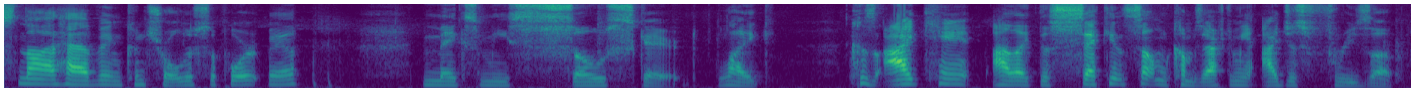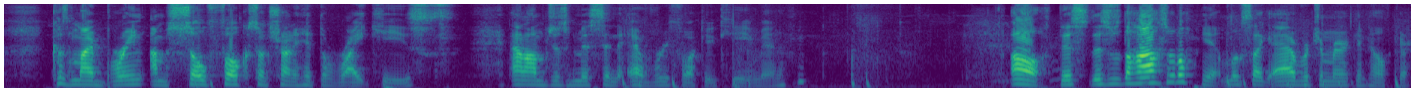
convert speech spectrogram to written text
This not having controller support, man, makes me so scared. Like, cause I can't. I like the second something comes after me, I just freeze up. Cause my brain, I'm so focused on trying to hit the right keys, and I'm just missing every fucking key, man. Oh, this this was the hospital. Yeah, it looks like average American healthcare.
